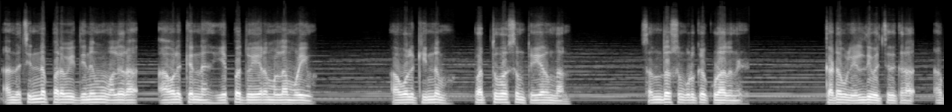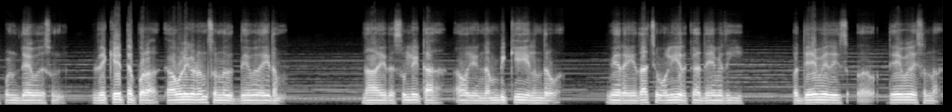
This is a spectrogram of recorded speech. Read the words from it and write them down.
அந்த சின்ன பறவை தினமும் வளரா அவளுக்கு என்ன எப்போ துயரமெல்லாம் முடியும்? அவளுக்கு இன்னும் பத்து வருஷம் துயரம்தான். சந்தோஷம் கொடுக்கக்கூடாதுன்னு கடவுள் எழுதி வச்சிருக்கிறார் அப்படின்னு தேவதை சொல்லு. இதை கேட்ட புறா கவலையுடன் சொன்னது தேவதையிடம் நான் இதை சொல்லிட்டா அவள் என் நம்பிக்கையை இழந்துருவான். வேற ஏதாச்சும் ஒளி இருக்கா தேவதை? இப்போ தேவதை தேவதை சொன்னான்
